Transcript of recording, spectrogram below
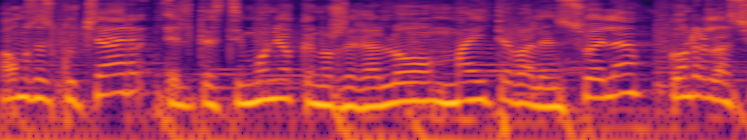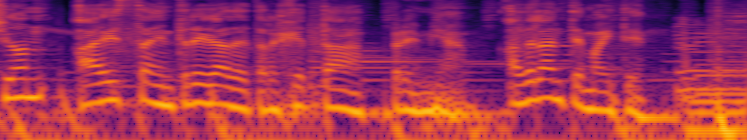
Vamos a escuchar el testimonio que nos regaló Maite Valenzuela con relación a esta entrega de tarjeta premia. Adelante, Maite.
